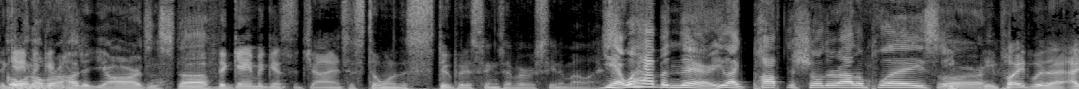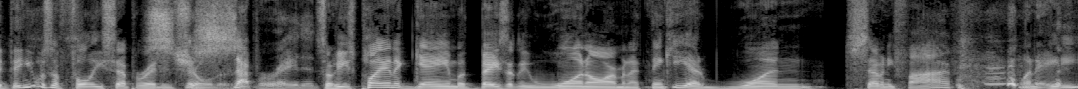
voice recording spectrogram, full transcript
the going game over against, 100 yards and stuff. the game against the Giants is still one of the stupidest things I've ever seen in my life. yeah, what happened there? He like popped his shoulder out of place or He played with a, I think it was a fully separated shoulder. separated. So he's playing a game with basically one arm, and I think he had 175, 180.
